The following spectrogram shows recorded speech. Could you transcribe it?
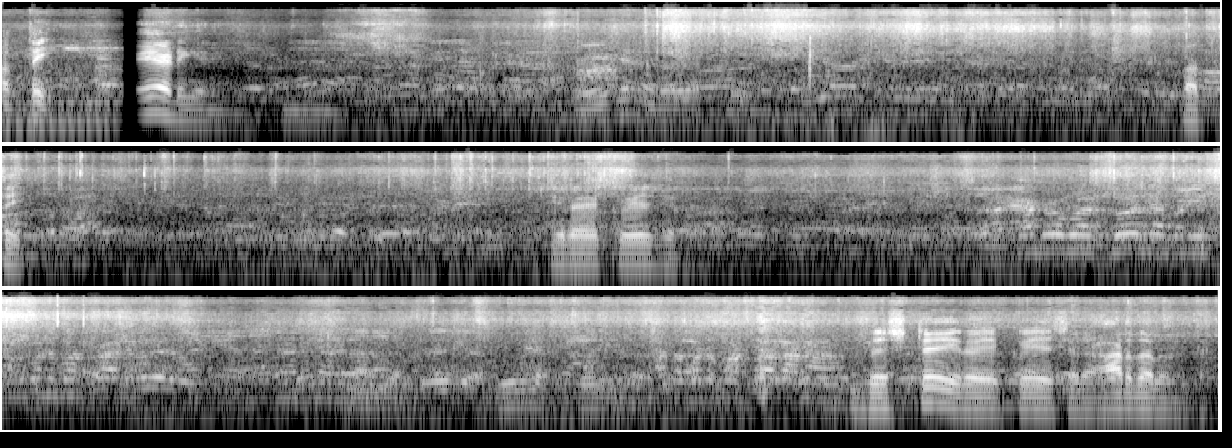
కొత్తవి ఏ అడిగారు? ఇరవై ఎక్కువ వేశారు బెస్టే ఇరవై ఎక్కువ చేశారు ఆరుదలు ఉంటాయి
